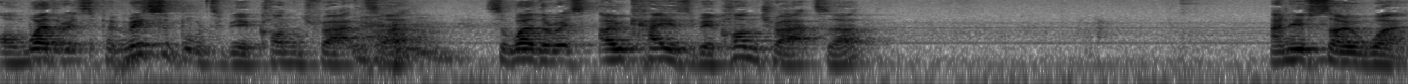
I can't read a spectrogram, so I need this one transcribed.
on whether it's permissible to be a contractor, so whether it's okay to be a contractor, and if so, when.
